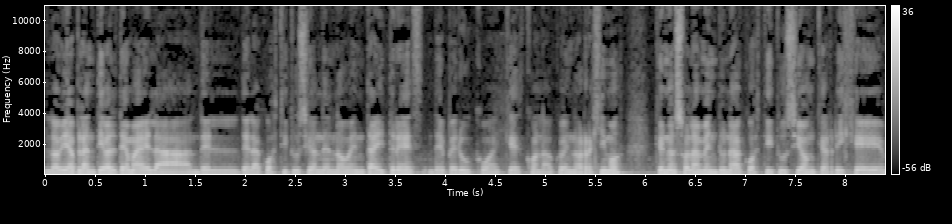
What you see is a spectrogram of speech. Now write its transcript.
lo había planteado el tema de la, de la constitución del 93 de Perú, que es con la que hoy nos regimos, que no es solamente una constitución que rige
